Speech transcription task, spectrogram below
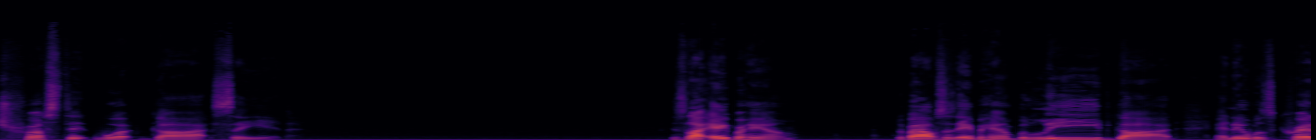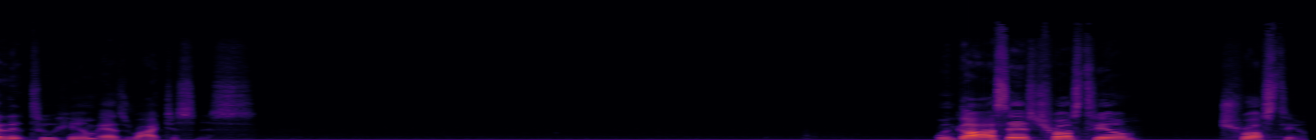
trusted what God said. It's like Abraham. The Bible says Abraham believed God and it was credited to him as righteousness. When God says trust him, trust him.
